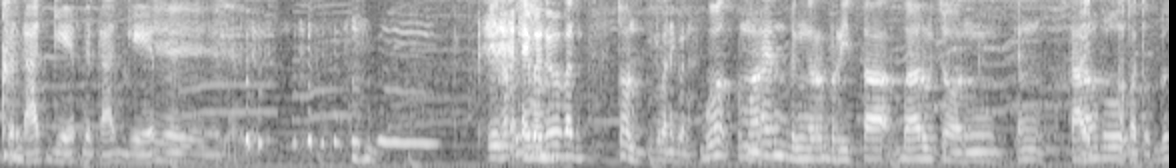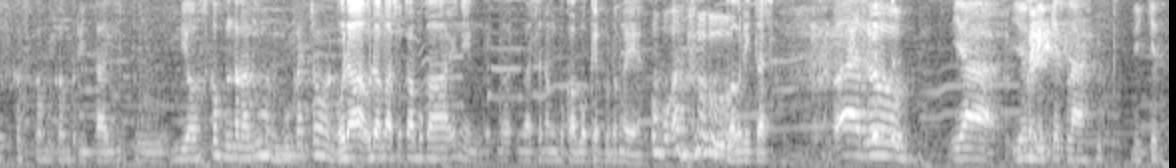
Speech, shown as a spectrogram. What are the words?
biar kaget, biar kaget. Iya iya iya iya. Iya tapi Eh, by the way, Pan. Con, Gimana gimana? gue kemarin denger berita baru Con kan sekarang tuh, apa tuh? gue suka suka buka berita gitu bioskop bentar lagi mau dibuka Con Udah udah nggak suka buka ini, nggak senang buka bokep udah nggak ya? oh, waduh Buka berita. waduh ya ya dikit lah dikit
